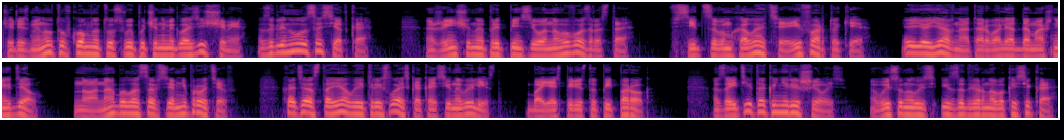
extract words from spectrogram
Через минуту в комнату с выпученными глазищами заглянула соседка. Женщина предпенсионного возраста, в ситцевом халате и фартуке, ее явно оторвали от домашних дел, но она была совсем не против, хотя стояла и тряслась, как осиновый лист, боясь переступить порог. Зайти так и не решилась, высунулась из-за дверного косяка.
